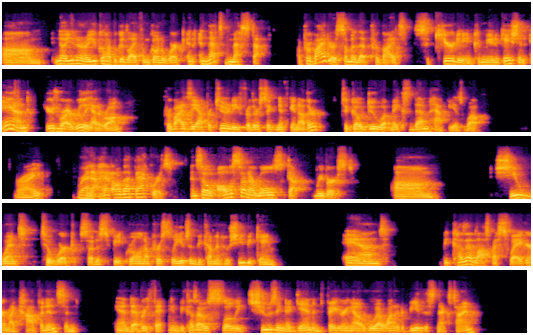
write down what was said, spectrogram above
um, no, you don't know, you go have a good life. I'm going to work. And, and that's messed up. A provider is someone that provides security and communication. And here's where I really had it wrong provides the opportunity for their significant other to go do what makes them happy as well. Right. Right. And I had all that backwards. And so all of a sudden our roles got reversed. Um, she went to work, so to speak, rolling up her sleeves and becoming who she became. And because I'd lost my swagger and my confidence and and everything. And because I was slowly choosing again and figuring out who I wanted to be this next time,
